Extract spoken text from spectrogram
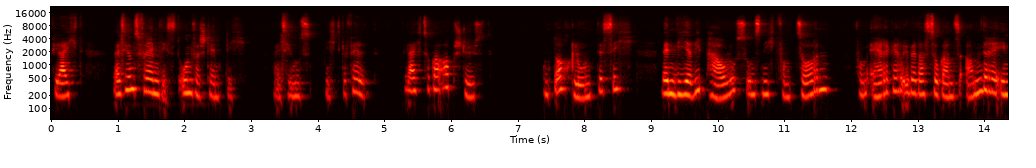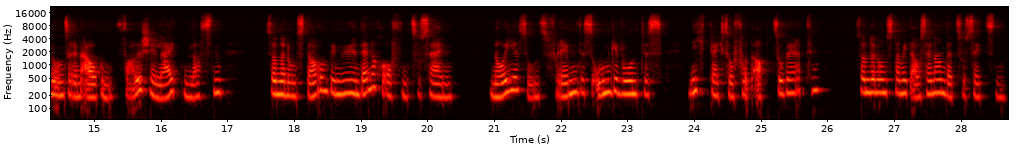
Vielleicht, weil sie uns fremd ist, unverständlich, weil sie uns nicht gefällt, vielleicht sogar abstößt. Und doch lohnt es sich, wenn wir wie Paulus uns nicht vom Zorn, vom Ärger über das so ganz andere in unseren Augen falsche leiten lassen, sondern uns darum bemühen, dennoch offen zu sein Neues, uns Fremdes, Ungewohntes nicht gleich sofort abzuwerten, sondern uns damit auseinanderzusetzen,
